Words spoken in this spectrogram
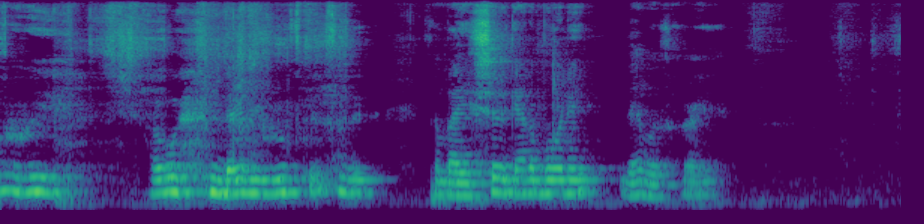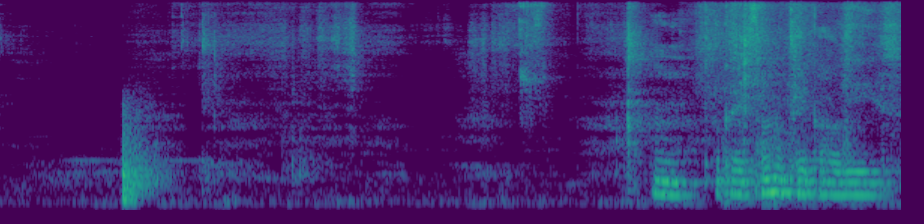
Ooh, I was barely ruthless. Somebody should have got aborted. That was great. Mm, okay, so I'm gonna take all these.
